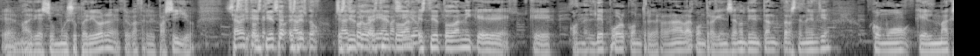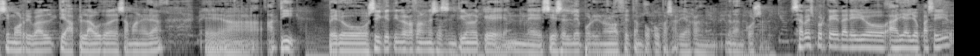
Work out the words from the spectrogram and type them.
el Madrid ha sido muy superior, eh, tengo que hacer el pasillo. ¿Sabes por es qué- cierto, es cierto, es sabes cierto, qué es cierto, Dan- es cierto, Dani, que, que con el Deport, contra el Granada, contra quien sea, no tiene tanta trascendencia como que el máximo rival te aplauda de esa manera eh, a, a ti. Pero sí que tienes razón en ese sentido en el que en, eh, si es el Depor y no lo hace tampoco pasaría gran, gran cosa. ¿Sabes por qué daría yo, haría yo pasillo?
